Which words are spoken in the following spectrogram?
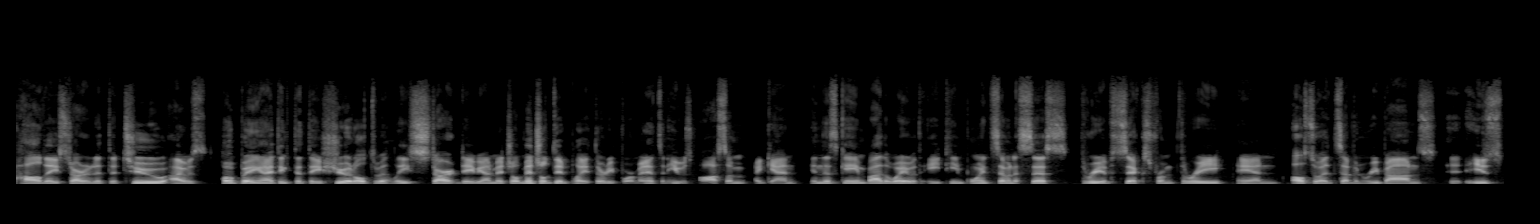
Holiday started at the two. I was hoping, and I think that they should ultimately start Davion Mitchell. Mitchell did play 34 minutes, and he was awesome again in this game, by the way, with 18 points, seven assists, three of six from three, and also had seven rebounds. He's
